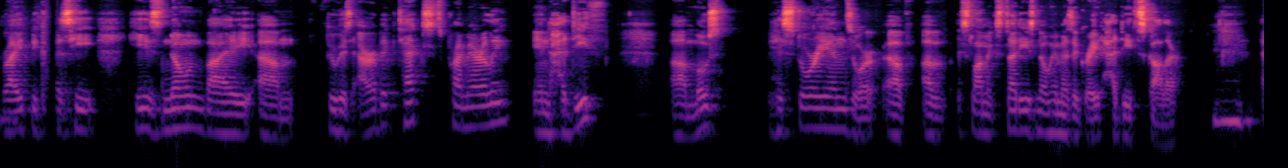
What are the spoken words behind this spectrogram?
right? Because he he's known by um, through his Arabic texts primarily in Hadith. Uh, most historians or of, of, Islamic studies know him as a great Hadith scholar. Mm-hmm.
